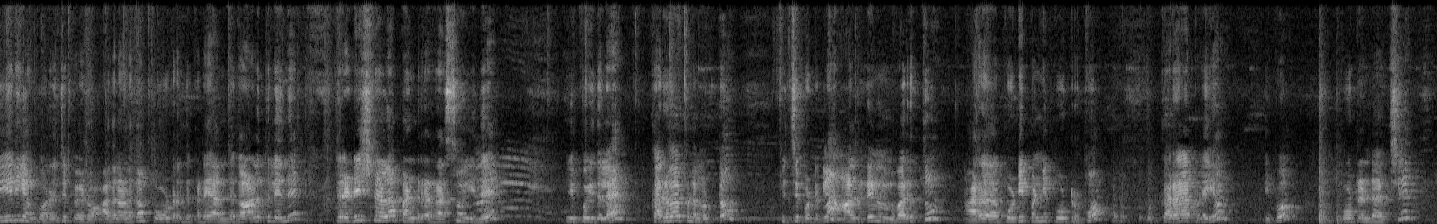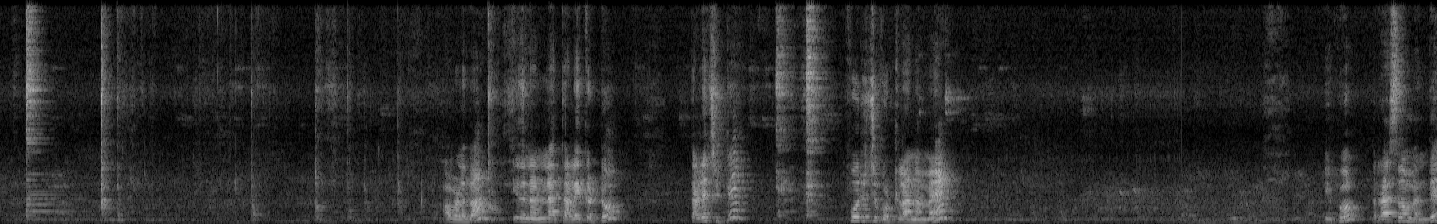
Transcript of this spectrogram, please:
வீரியம் குறைஞ்சி போயிடும். அதனால தான் போடுறது கிடையாது. அந்த காலத்துலேருந்து ட்ரெடிஷ்னலாக பண்ணுற ரசம் இது. இப்போ இதில் கருவேப்பிலை மட்டும் பிச்சு போட்டுக்கலாம். ஆல்ரெடி நம்ம வறுத்தும் அரை பொடி பண்ணி போட்டிருக்கோம். கருவேப்பிலையும் இப்போது போட்டுண்டாச்சு. அவ்வளோதான் இது நல்லா தலைக்கட்டும். தலைச்சிட்டு பொரிச்சு கொட்டலாம் நம்ம. இப்போ ரசம் வந்து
